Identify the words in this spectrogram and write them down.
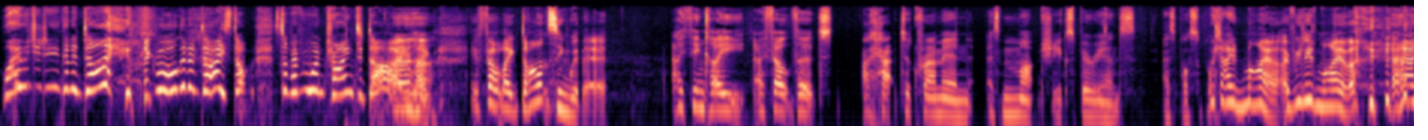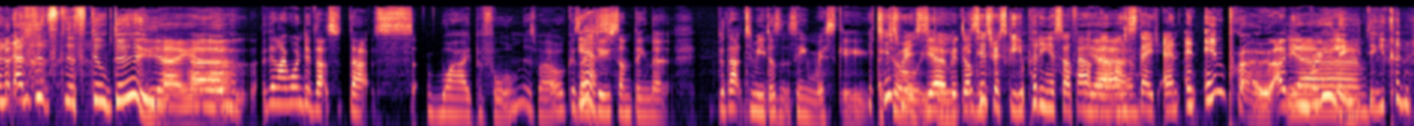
Why would you do? You're gonna die. like we're all gonna die. Stop! Stop! Everyone trying to die. Uh-huh. Like it felt like dancing with it. I think I, I felt that I had to cram in as much experience as possible. Which I admire. I really admire that. and, and still do. yeah, yeah. Um, but then I wonder if that's that's why I perform as well because I do something that. But that to me doesn't seem risky. it at is all. risky. Yeah, but it it doesn't. is risky. You're putting yourself out Yeah. there on stage and, and impro. I mean, Yeah. really, you couldn't.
